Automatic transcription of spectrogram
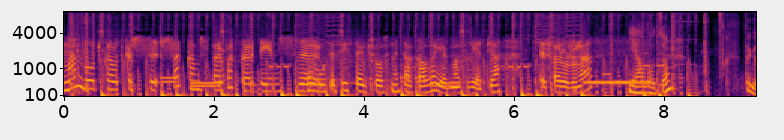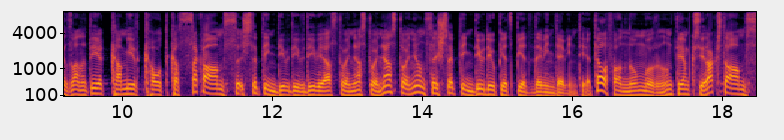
Man būtu kaut kas sakams par vakardienas. Varbūt es izteikšos ne tā kā vajag mazliet, ja? Es varu runāt? Jā, lūdzu. Tagad zvana tie, kam ir kaut kas sakāms. 6722, 888, un 672, 559, tie telefona numuri. Un tiem, kas ir rakstāms,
